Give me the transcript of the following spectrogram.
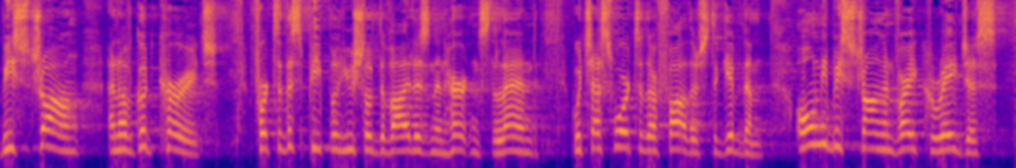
Be strong and of good courage, for to this people you shall divide as an inheritance the land which I swore to their fathers to give them. Only be strong and very courageous,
